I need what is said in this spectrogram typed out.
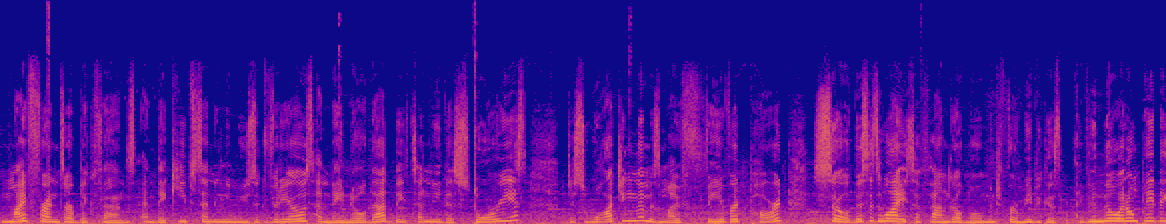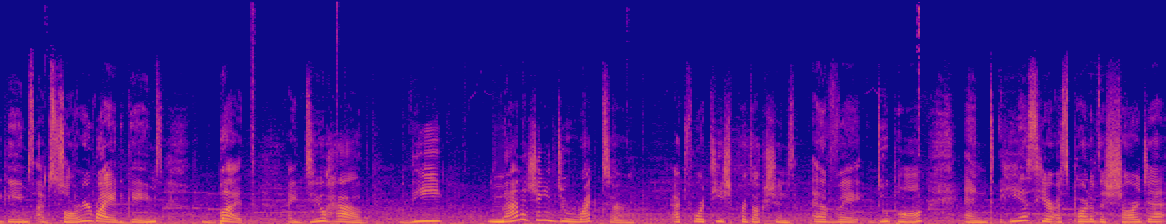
my friends are big fans and they keep sending me music videos and they know that. They send me the stories. Just watching them is my favorite part. So this is why it's a fangirl moment for me because even though i don't play the games i'm sorry riot games but i do have the managing director at Fortiche Productions, Hervé Dupont, and he is here as part of the Sharjah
